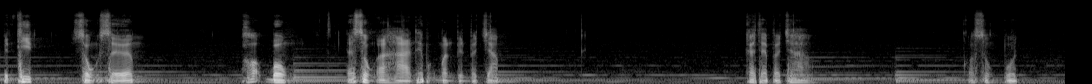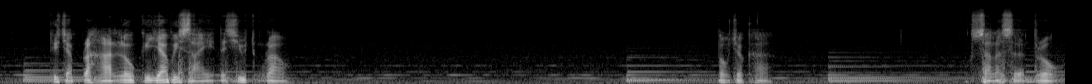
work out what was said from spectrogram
เป็นที่ส่งเสริม เพาะบ่ม และส่งอาหารให้พวกมันเป็นประจำข้าแต่พระเจ้า ก็ทรงโปรดที่จะประหารโลกียวิสัยในชีวิตของเราพระองค์เจ้าค่ะสรรเสริญพระองค์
